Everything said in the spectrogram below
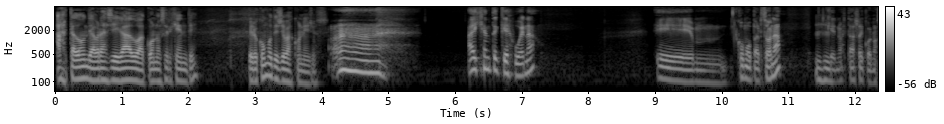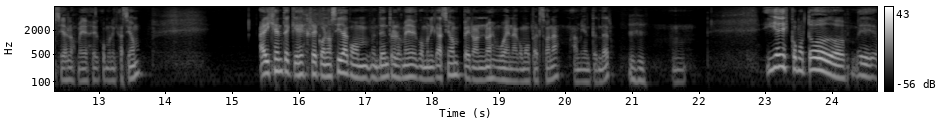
hasta dónde habrás llegado a conocer gente? Pero ¿cómo te llevas con ellos? Ah, hay gente que es buena eh, como persona, que no está reconocida en los medios de comunicación. Hay gente que es reconocida como dentro de los medios de comunicación, pero no es buena como persona, a mi entender. Ujú. Mm. Y ahí es como todo. eh,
